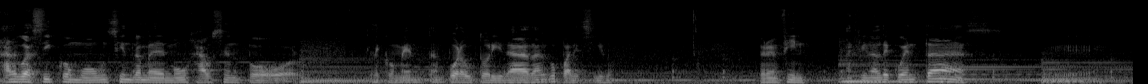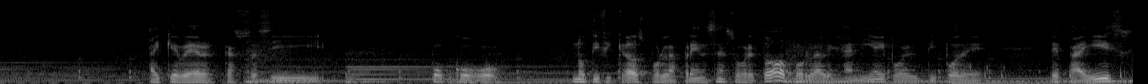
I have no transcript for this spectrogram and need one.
Algo así como un síndrome de Munchausen por le comentan por autoridad, algo parecido. Pero en fin, al final de cuentas eh, hay que ver casos así poco notificados por la prensa, sobre todo por la lejanía y por el tipo de, de país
